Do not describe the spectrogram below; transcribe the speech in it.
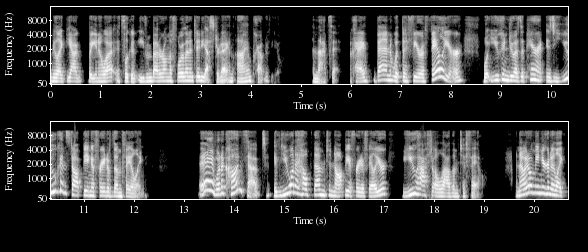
be like, yeah, but you know what? It's looking even better on the floor than it did yesterday. And I am proud of you. And that's it. Okay. Then with the fear of failure, what you can do as a parent is you can stop being afraid of them failing. Hey, what a concept. If you want to help them to not be afraid of failure, you have to allow them to fail. And now I don't mean you're going to like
